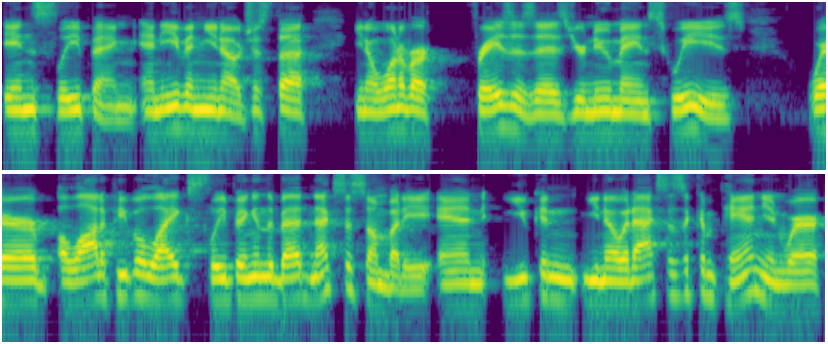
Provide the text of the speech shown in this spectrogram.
in sleeping. And even, you know, just the, you know, one of our phrases is your new main squeeze where a lot of people like sleeping in the bed next to somebody. And you can you know it acts as a companion where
